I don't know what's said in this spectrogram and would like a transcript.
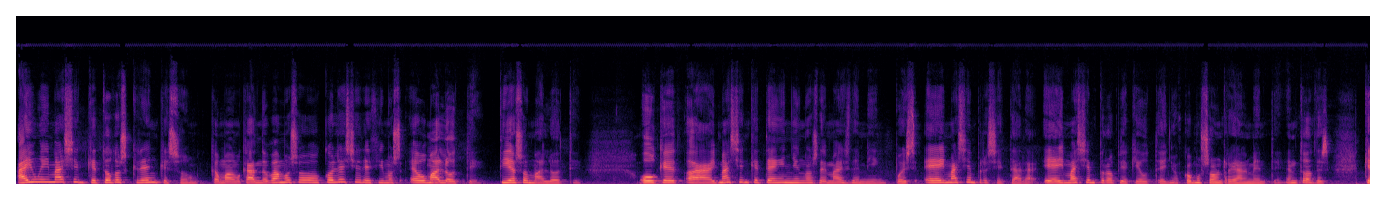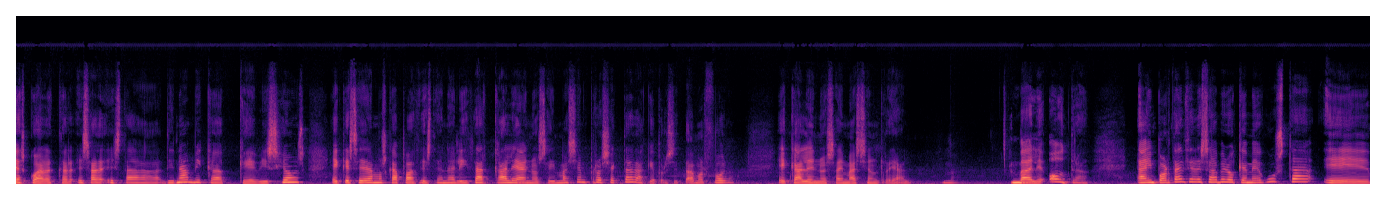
hai unha imaxe que todos creen que son. Como cando vamos ao colexio e decimos, é o malote, ti és o malote. Ou que a imaxe que teñen os demais de min, pois é a imaxe proxectada, é a imaxe propia que eu teño, como son realmente. entonces que as, esa, esta dinámica, que visións, é que seamos capaces de analizar cal é a nosa imaxe proxectada que proxectamos fora e cal é a nosa imaxe real. No. Vale, outra. A importancia de saber o que me gusta eh,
